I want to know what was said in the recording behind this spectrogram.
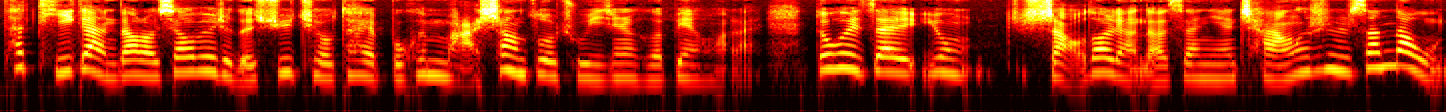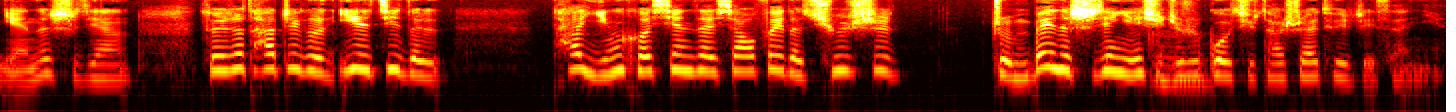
它体感到了消费者的需求，它也不会马上做出一任何变化来，都会在用少到两到三年，长甚至三到五年的时间。所以说，它这个业绩的，它迎合现在消费的趋势，准备的时间也许就是过去它衰退这三年。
